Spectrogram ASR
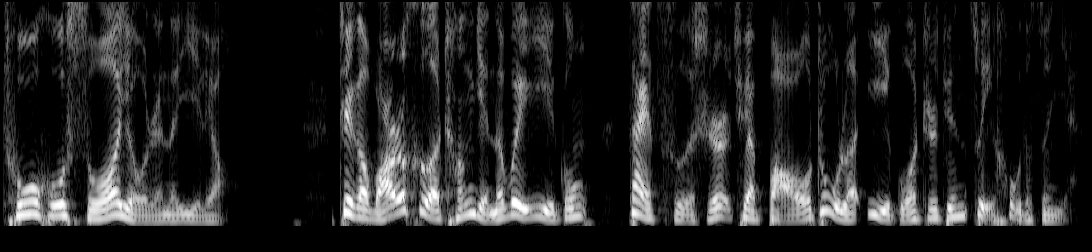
出乎所有人的意料，这个玩鹤成瘾的魏义公在此时却保住了一国之君最后的尊严，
